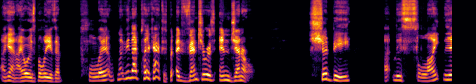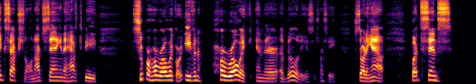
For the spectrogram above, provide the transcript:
again, I always believe that play I mean not player characters, but adventurers in general should be at least slightly exceptional. Not saying they have to be super heroic or even heroic in their abilities, especially starting out. But since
